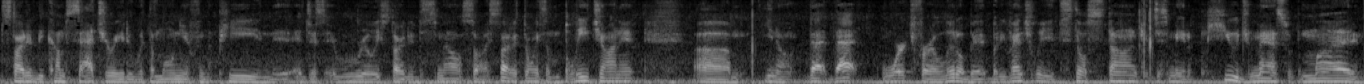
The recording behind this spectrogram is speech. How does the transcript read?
started to become saturated with ammonia from the pee, and it, it, just it really started to smell. So I started throwing some bleach on it. Um, you know that that worked for a little bit, but eventually it still stunk. It just made a huge mess with the mud and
